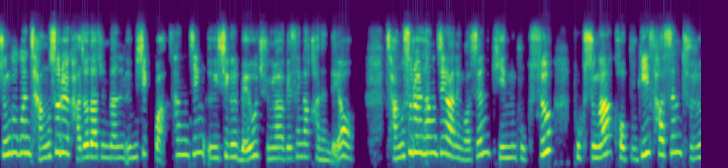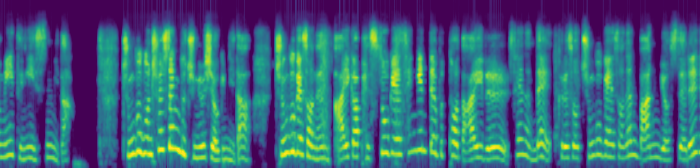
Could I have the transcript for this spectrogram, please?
중국은 장수를 가져다 준다는 음식과 상징, 의식을 매우 중요하게 생각하는데요. 장수를 상징하는 것은 긴 국수, 복숭아, 거북이, 사슴, 두루미 등이 있습니다. 중국은 출생도 중요시 여깁니다. 중국에서는 아이가 뱃속에 생긴 때부터 나이를 세는데 그래서 중국에서는 만 몇 세를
